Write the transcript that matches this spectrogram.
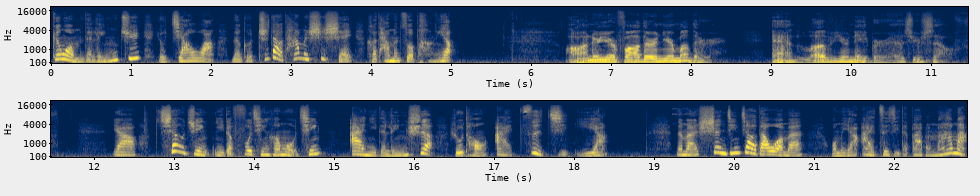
跟我们的邻居有交往，能够知道他们是谁，和他们做朋友。Honor your father and your mother, and love your neighbor as yourself. 要孝敬你的父亲和母亲，爱你的邻舍，如同爱自己一样。那么，圣经教导我们，我们要爱自己的爸爸妈妈，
